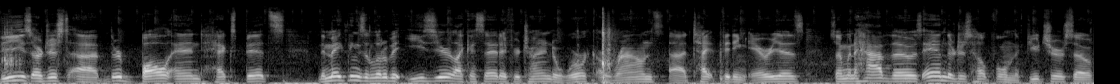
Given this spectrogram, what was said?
These are just, uh, they're ball end hex bits. They make things a little bit easier, like I said, if you're trying to work around uh, tight fitting areas. So I'm gonna have those and they're just helpful in the future. So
